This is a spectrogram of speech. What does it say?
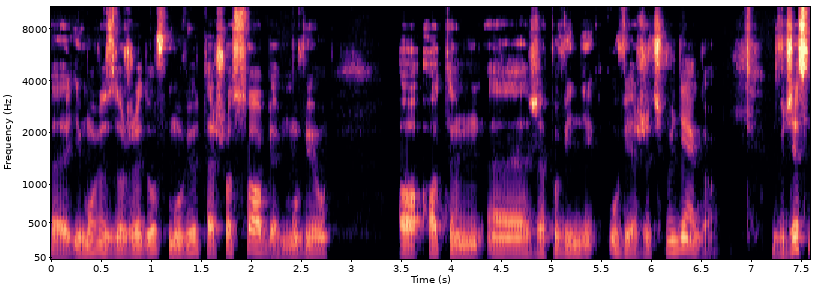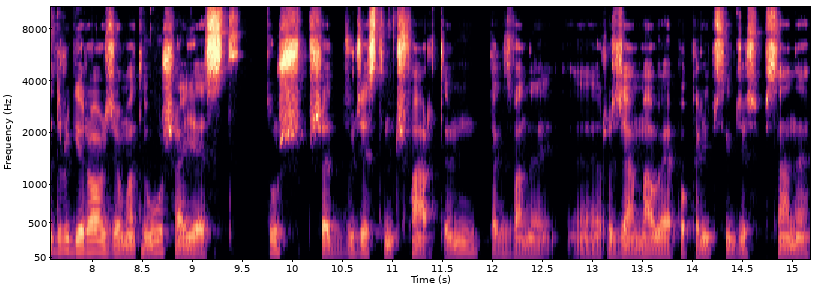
e, i mówiąc do Żydów, mówił też o sobie, mówił o, o tym, e, że powinni uwierzyć w Niego. 22 rozdział Mateusza jest tuż przed 24, tak zwany e, rozdział Małej Apokalipsy, gdzie jest opisane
